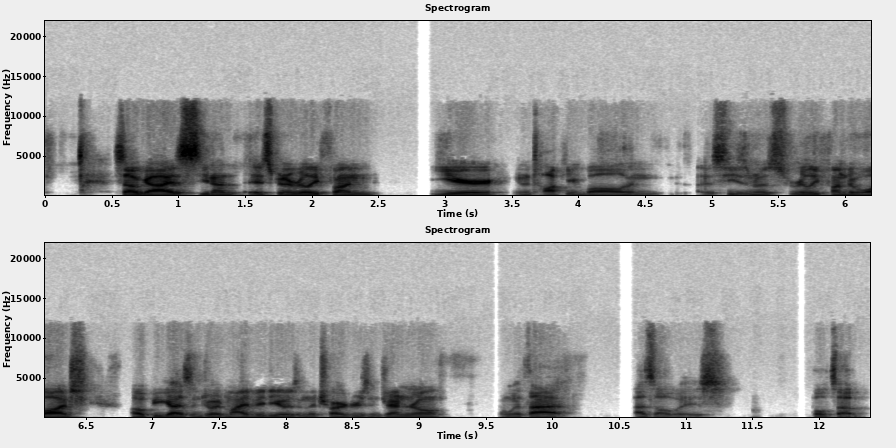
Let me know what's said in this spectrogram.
So, guys, you know, it's been a really fun year, you know, talking ball, and the season was really fun to watch. I hope you guys enjoyed my videos and the Chargers in general. And with that, as always, bolts up.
